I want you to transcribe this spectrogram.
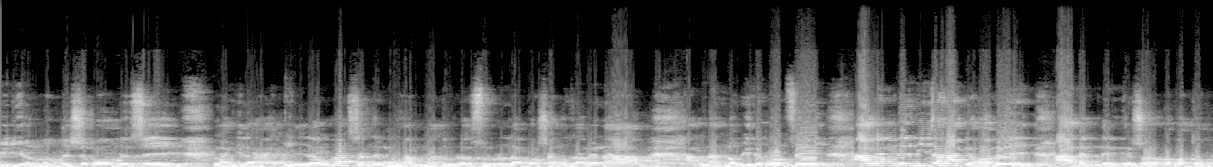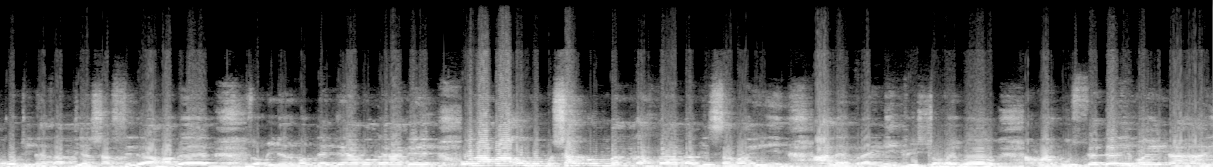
ভিডিওর মধ্যে সে বলতেছে, লা ইল্লাল্লাহর সাথে মুহাম্মাদুর রাসূলুল্লাহ বসানো যাবে না। আল্লাহর নবীতে বলছে, আলেমদের বিচার আগে হবে, আলেমদেরকে সর্বপ্রথম কঠিন দিয়া শাস্তি দেওয়া হবে। জমিনের মধ্যে কিয়ামতের আগে ওলামা হুম শাররুম মান তাহতা দামিস সামাই আলেমরাই নিকৃষ্ট হইব। আমার বুঝতে দেরি হয় নাই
